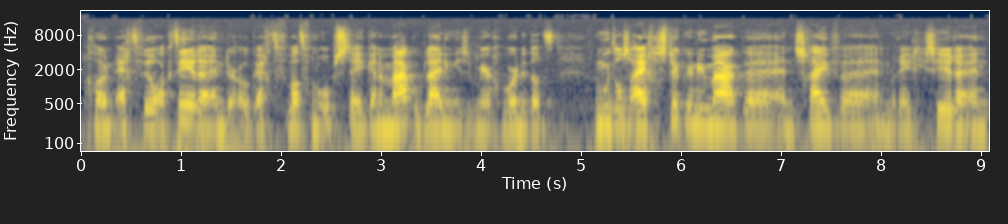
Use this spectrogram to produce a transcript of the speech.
gewoon echt veel acteren en er ook echt wat van opsteken. En een maakopleiding is het meer geworden dat we moeten onze eigen stukken nu maken en schrijven en regisseren. En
